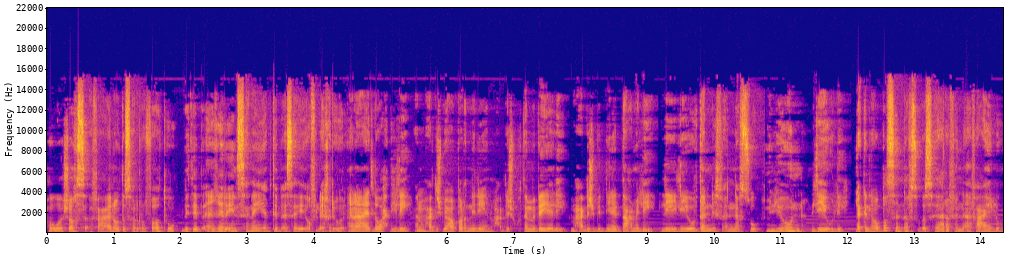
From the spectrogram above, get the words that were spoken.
هو شخص أفعاله وتصرفاته بتبقى غير إنسانية بتبقى سيئة وفي الآخر يقول أنا قاعد لوحدي ليه؟ أنا محدش بيعبرني ليه؟ أنا محدش مهتم بيا ليه؟ محدش بيديني الدعم ليه؟ ليه؟ ليه؟ ويفضل يسأل نفسه مليون ليه وليه؟ لكن لو بص لنفسه بس هيعرف إن أفعاله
